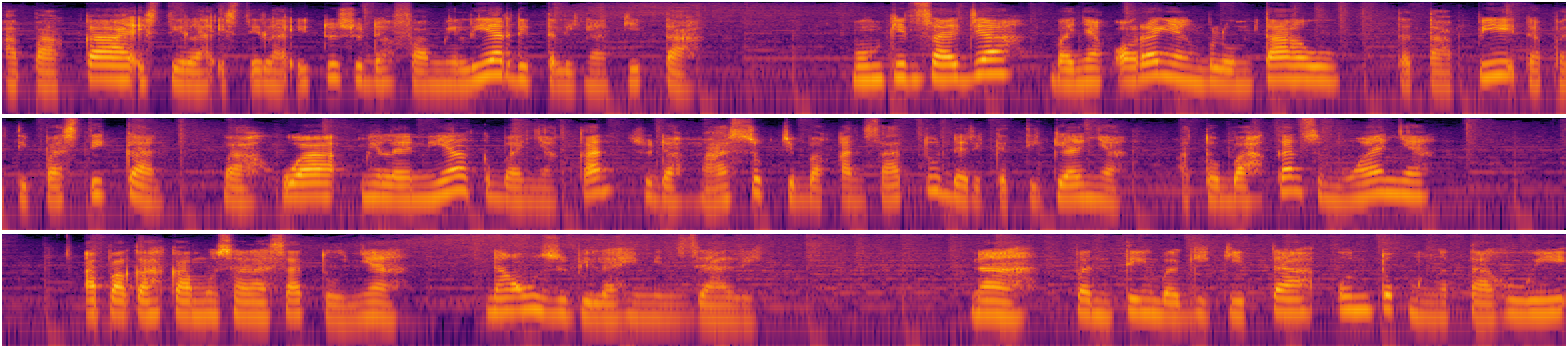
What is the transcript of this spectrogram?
Apakah istilah-istilah itu sudah familiar di telinga kita? Mungkin saja banyak orang yang belum tahu, tetapi dapat dipastikan bahwa milenial kebanyakan sudah masuk jebakan satu dari ketiganya, atau bahkan semuanya. Apakah kamu salah satunya? Nauzubillahimin zalik. Nah, penting bagi kita untuk mengetahui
